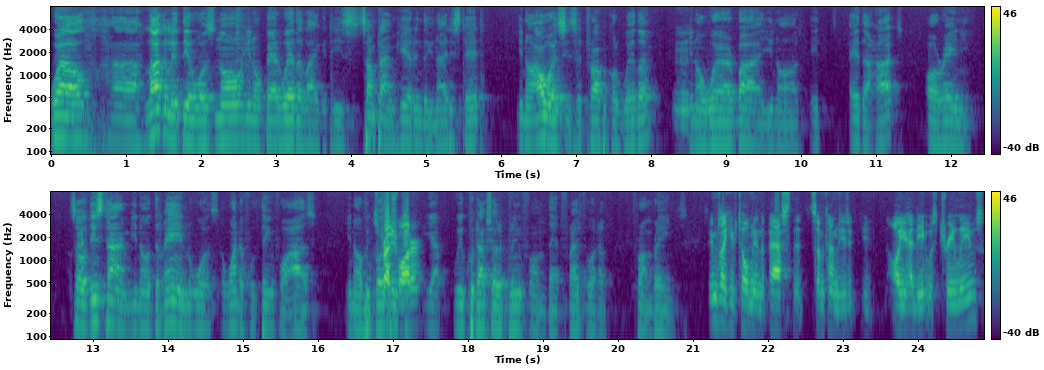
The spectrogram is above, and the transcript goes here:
Well, uh, luckily there was no, you know, bad weather like it is sometimes here in the United States. You know, ours is a tropical weather, Mhm. you know, whereby, you know, it's either hot or rainy. So this time, you know, the rain was a wonderful thing for us, you know, because fresh we water? Yeah, we could actually drink from that fresh water from rains. Seems like you've told me in the past that sometimes you, you, all you had to eat was tree leaves.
